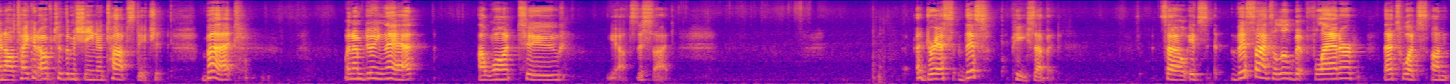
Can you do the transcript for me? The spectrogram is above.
And I'll take it over to the machine and top stitch it. But when I'm doing that, I want to, yeah, it's this side, address this piece of it. So it's, this side's a little bit flatter. That's what's on,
